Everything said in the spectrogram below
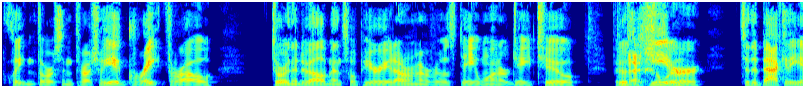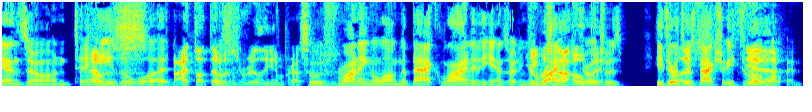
Clayton Thorson threshold. He had a great throw during the developmental period. I don't remember if it was day one or day two, but it was Back a shoulder? To the back of the end zone to That was- Haselwood, I thought that was- was, really impressive. who was running along the back line of the end zone. And you're was right, he threw it to his he threw it to his back. He threw him open.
